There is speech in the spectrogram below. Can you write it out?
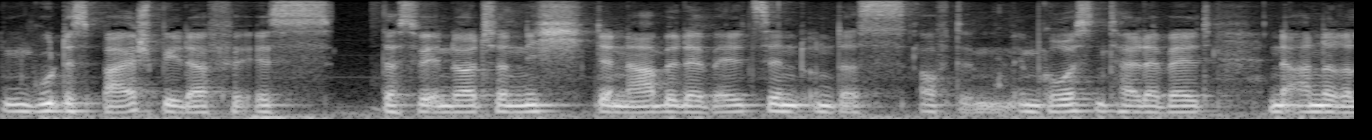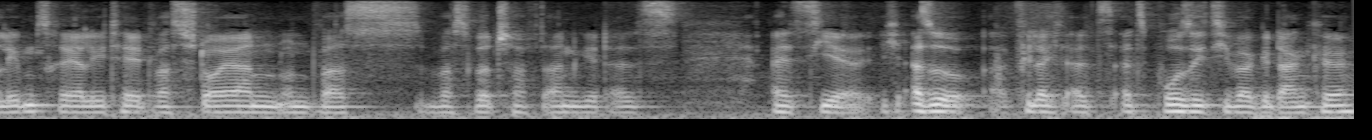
ein gutes Beispiel dafür ist, dass wir in Deutschland nicht der Nabel der Welt sind und dass auf dem, im größten Teil der Welt eine andere Lebensrealität, was Steuern und was, was Wirtschaft angeht, als, als hier. Ich, also vielleicht als, als positiver Gedanke.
